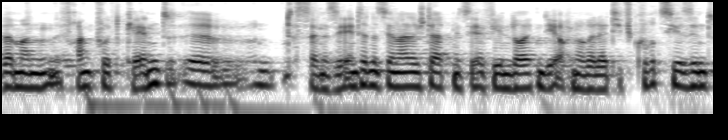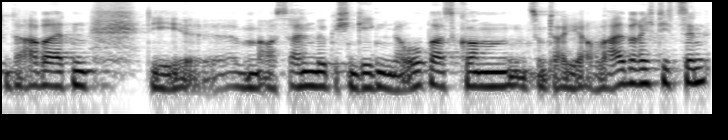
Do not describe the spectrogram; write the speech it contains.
Wenn man Frankfurt kennt, äh, und das ist eine sehr internationale Stadt mit sehr vielen Leuten, die auch nur relativ kurz hier sind und arbeiten, die ähm, aus allen möglichen Gegenden Europas kommen, zum Teil ja auch wahlberechtigt sind,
